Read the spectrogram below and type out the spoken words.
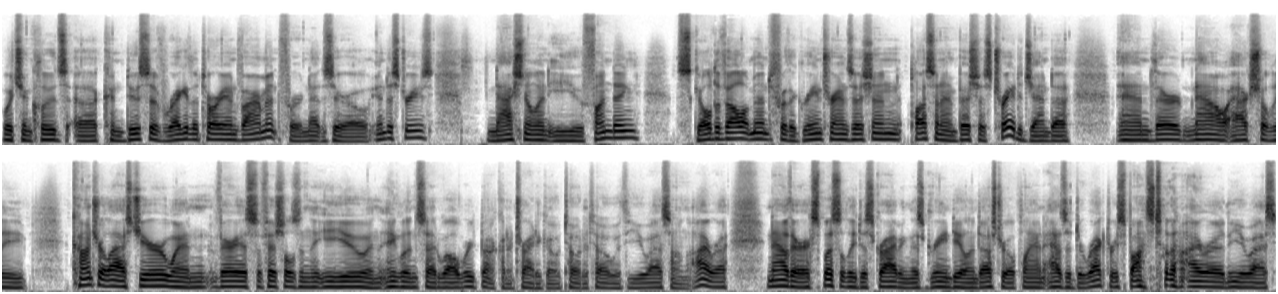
which includes a conducive regulatory environment for net zero industries national and EU funding, skill development for the green transition, plus an ambitious trade agenda. And they're now actually, contra last year when various officials in the EU and England said, well, we're not going to try to go toe to toe with the US on the IRA, now they're explicitly describing this Green Deal industrial plan as a direct response to the IRA in the US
